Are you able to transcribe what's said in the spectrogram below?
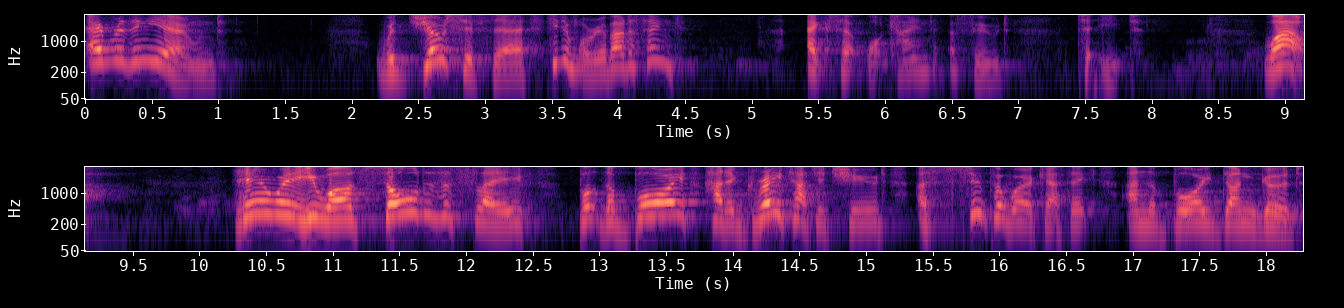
everything he owned with Joseph there, he didn't worry about a thing except what kind of food to eat. Wow. Here he was, sold as a slave, but the boy had a great attitude, a super work ethic, and the boy done good.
